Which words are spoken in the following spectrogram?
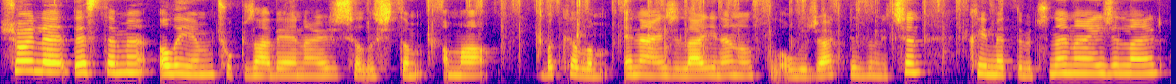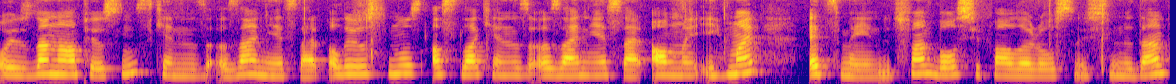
Şöyle destemi alayım. Çok güzel bir enerji çalıştım ama bakalım enerjiler yine nasıl olacak bizim için. Kıymetli bütün enerjiler. O yüzden ne yapıyorsunuz? Kendinize özel niyetler alıyorsunuz. Asla kendinize özel niyetler almayı ihmal etmeyin lütfen. Bol şifalar olsun şimdiden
